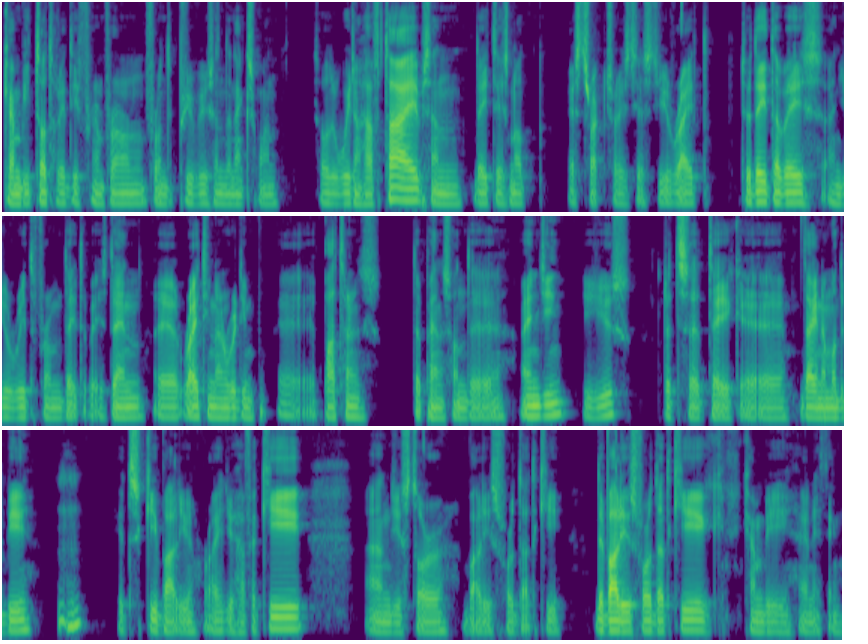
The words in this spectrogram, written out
can be totally different from from the previous and the next one. So we don't have types, and data is not a structure. It's just you write to database and you read from database. Then uh, writing and reading uh, patterns depends on the engine you use. Let's uh, take uh, DynamoDB. Mhm. It's key value, right? You have a key, and you store values for that key. The values for that key can be anything.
